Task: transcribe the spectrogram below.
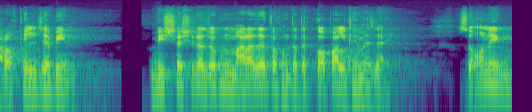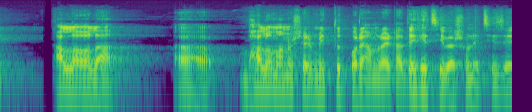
আরকিল জাবিন বিশ্বাসীরা যখন মারা যায়, তখন তাদের কপাল ঘেমে যায়। সো অনেক আল্লাহওয়ালা ভালো মানুষের মৃত্যুর পরে আমরা এটা দেখেছি বা শুনেছি যে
